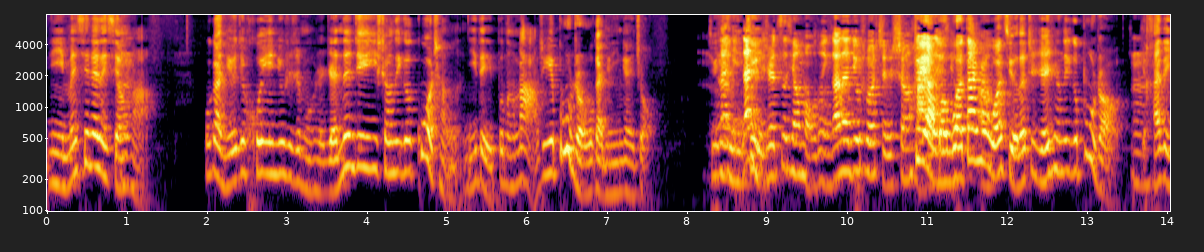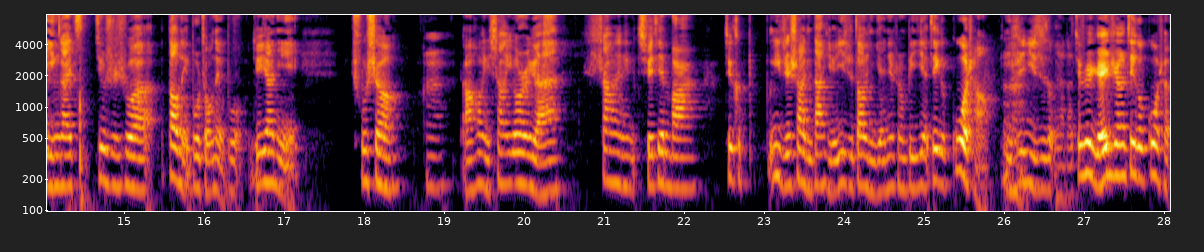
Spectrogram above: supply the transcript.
你们现在的想法，我感觉这婚姻就是这么回事，人的这一生的一个过程，你得不能落这些步骤，我感觉应该走。就那你那你是自相矛盾。你刚才就说只生孩子我我，但是啊我觉得这人生的一个步骤，嗯还得应该就是说到哪步走哪步。就像你出生，嗯，然后你上幼儿园，上学前班儿，这个一直上你大学，一直到你研究生毕业，这个过程你是嗯一直走下来，就是人生这个过程，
